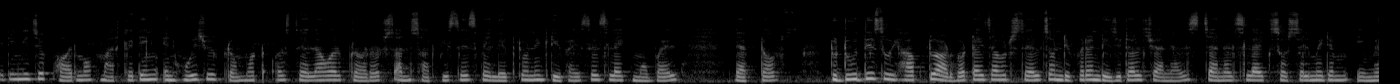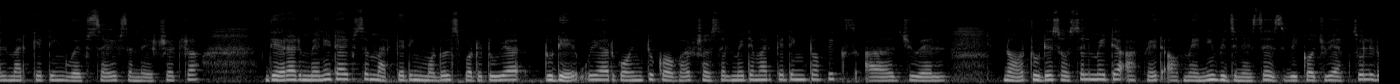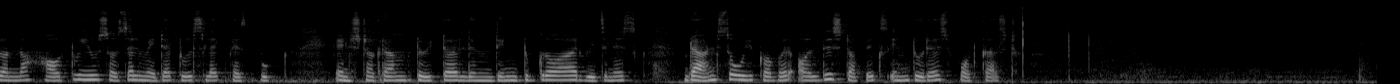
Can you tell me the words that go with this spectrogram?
Marketing is a form of marketing in which we promote or sell our products and services by electronic devices like mobile, laptops. To do this, we have to advertise ourselves on different digital channels, channels like social media, email marketing, websites, and etc. There are many types of marketing models, but uh, today we are going to cover social media marketing topics uh, as well. Now, today social media affect of many businesses because we actually don't know how to use social media tools like Facebook, Instagram, Twitter, LinkedIn to grow our business brand. So we cover all these topics in today's podcast.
